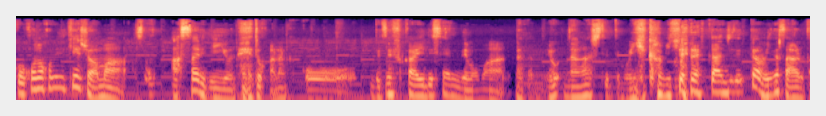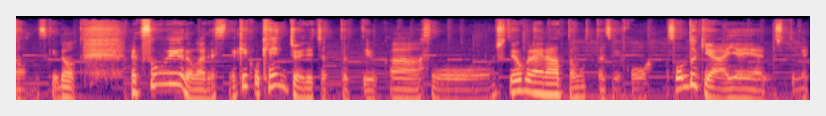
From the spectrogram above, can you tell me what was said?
ここのコミュニケーションはまあ、あっさりでいいよねとか、なんかこう、別に深入りせんでもまあ、なんか流しててもいいかみたいな感じで多分皆さんあると思うんですけど、なんかそういうのがですね、結構顕著に出ちゃったっていうか、そう、ちょっと良くないなと思ったんですけど、こう、その時は、いやいや、ちょっとね、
